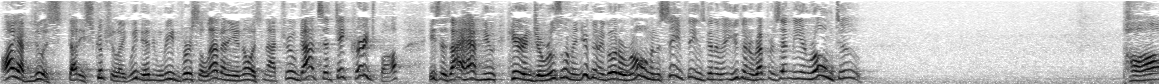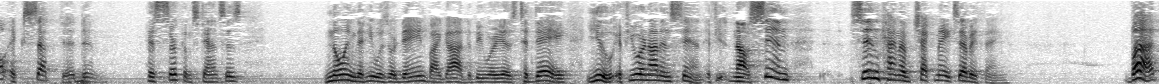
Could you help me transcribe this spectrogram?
All you have to do is study Scripture like we did and read verse 11 and you know it's not true. God said, Take courage, Paul. He says, I have you here in Jerusalem and you're going to go to Rome and the same thing's going to, you're going to represent me in Rome too. Paul accepted his circumstances knowing that he was ordained by God to be where he is. Today, you, if you are not in sin, if you, now sin, sin kind of checkmates everything. But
